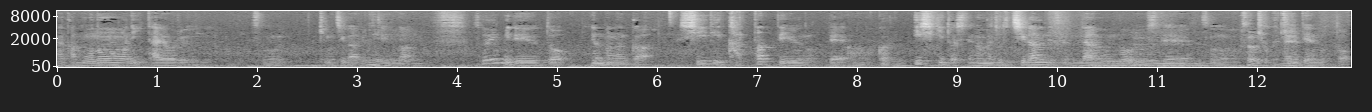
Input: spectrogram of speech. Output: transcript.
なんか物に頼るその気持ちがあるっていうか、そういう意味で言うとやっぱなんか CD 買ったっていうのって意識としてなんかちょっと違うんですよね、ダウンロードしてうん。その曲聴いてるのと、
